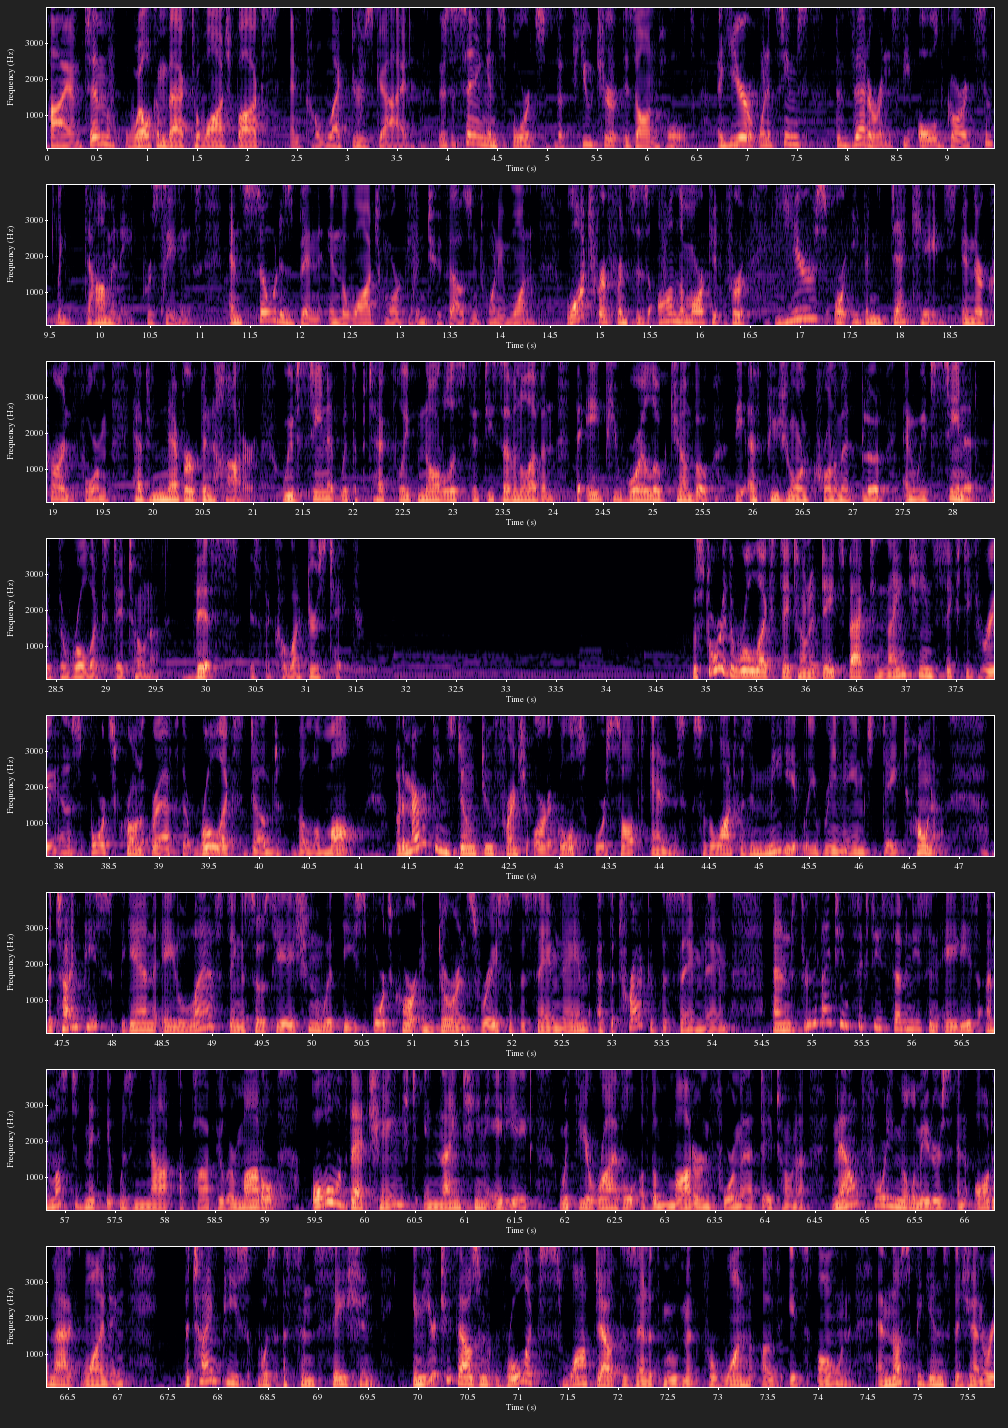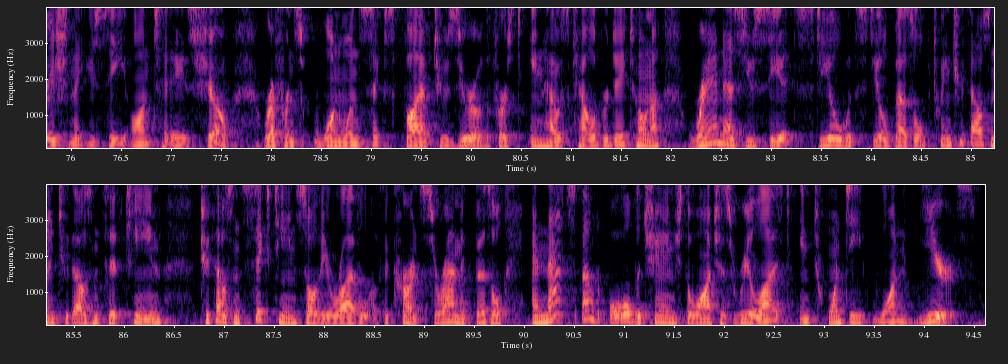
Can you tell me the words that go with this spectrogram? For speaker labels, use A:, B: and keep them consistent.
A: Hi, I'm Tim. Welcome back to Watchbox and Collector's Guide. There's a saying in sports, the future is on hold. A year when it seems the veterans, the old guard, simply dominate proceedings. And so it has been in the watch market in 2021. Watch references on the market for years or even decades in their current form have never been hotter. We've seen it with the Patek Philippe Nautilus 5711, the AP Royal Oak Jumbo, the FP Journe Chronomètre Bleu, and we've seen it with the Rolex Daytona. This is the collector's take. The story of the Rolex Daytona dates back to 1963 and a sports chronograph that Rolex dubbed the Le Mans. But Americans don't do French articles or soft ends, so the watch was immediately renamed Daytona. The timepiece began a lasting association with the sports car endurance race of the same name at the track of the same name, and through the 1960s, 70s, and 80s, I must admit it was not a popular model. All of that changed in 1988 with the arrival of the modern format Daytona. Now 40 millimeters and automatic winding, the timepiece was a sensation. In the year 2000, Rolex swapped out the Zenith movement for one of its own, and thus begins the generation that you see on today's show. Reference 116520, the first in-house caliber Daytona, ran as you see it, steel with steel bezel, between 2000 and 2015. 2016 saw the arrival of the current ceramic bezel, and that's about all the change the watch has realized in 21 years.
